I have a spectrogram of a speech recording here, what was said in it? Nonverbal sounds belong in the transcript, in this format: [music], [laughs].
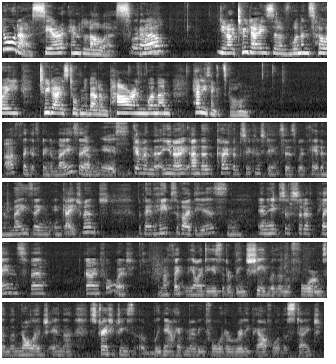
Kia ora, Sarah and Lois. Kia ora. Well, you know, two days of women's hui, two days talking about empowering women. How do you think it's gone? I think it's been amazing. Um, yes. Given that, you know, under COVID circumstances, we've had an amazing engagement. We've had heaps of ideas Mm. and heaps of sort of plans for going forward. And I think the ideas that have been shared within the forums and the knowledge and the strategies that we now have moving forward are really powerful at this stage.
